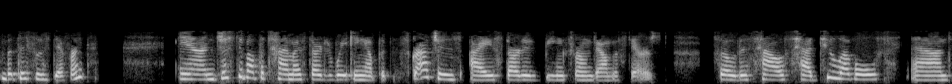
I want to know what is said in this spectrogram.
But this was different. And just about the time I started waking up with the scratches, I started being thrown down the stairs. So this house had two levels and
